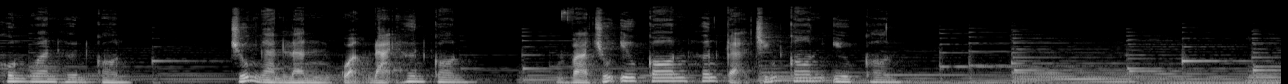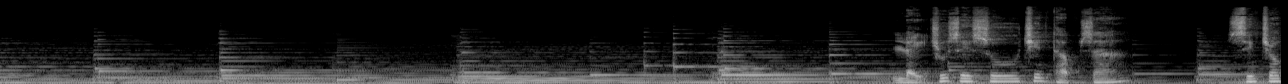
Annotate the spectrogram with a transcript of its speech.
khôn ngoan hơn con, Chúa ngàn lần quảng đại hơn con, và Chúa yêu con hơn cả chính con yêu con Chúa Giêsu trên thập giá. Xin cho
